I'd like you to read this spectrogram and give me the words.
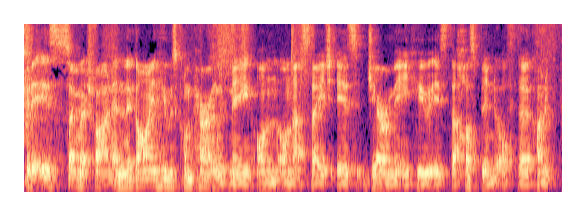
but it is so much fun. And the guy who was compering with me on, on that stage is Jeremy, who is the husband of the kind of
